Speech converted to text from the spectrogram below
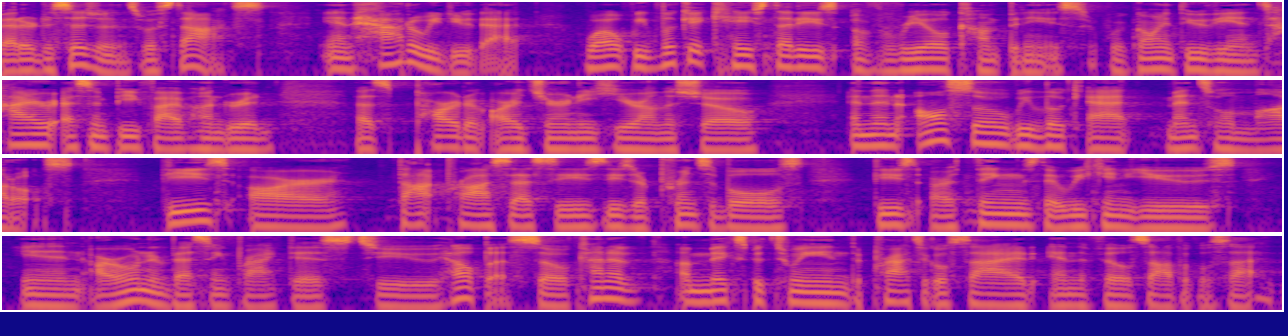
better decisions with stocks. And how do we do that? Well, we look at case studies of real companies. We're going through the entire S&P 500. That's part of our journey here on the show. And then also we look at mental models. These are thought processes, these are principles, these are things that we can use in our own investing practice to help us. So, kind of a mix between the practical side and the philosophical side.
